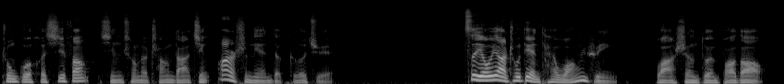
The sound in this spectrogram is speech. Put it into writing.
中国和西方形成了长达近二十年的隔绝。自由亚洲电台王允华盛顿报道。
